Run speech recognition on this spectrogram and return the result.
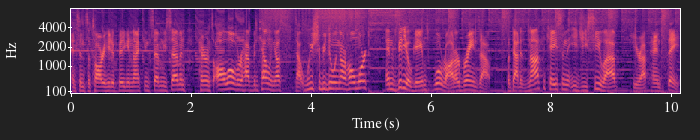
And since Atari hit it big in 1977, parents all over have been telling us that we should be doing our homework and video games will rot our brains out. But that is not the case in the EGC lab here at Penn State,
